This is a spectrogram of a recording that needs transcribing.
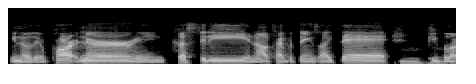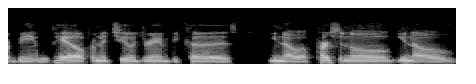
you know their partner and custody and all type of things like that mm-hmm. people are being withheld from the children because you know a personal you know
